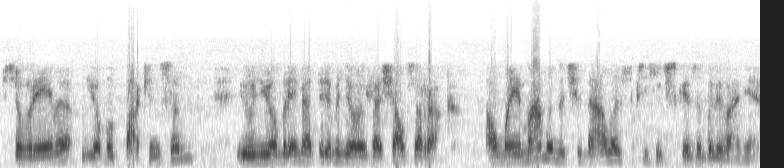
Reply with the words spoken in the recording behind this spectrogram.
все время, у нее был Паркинсон, и у нее время от времени возвращался рак. А у моей мамы начиналось психическое заболевание,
